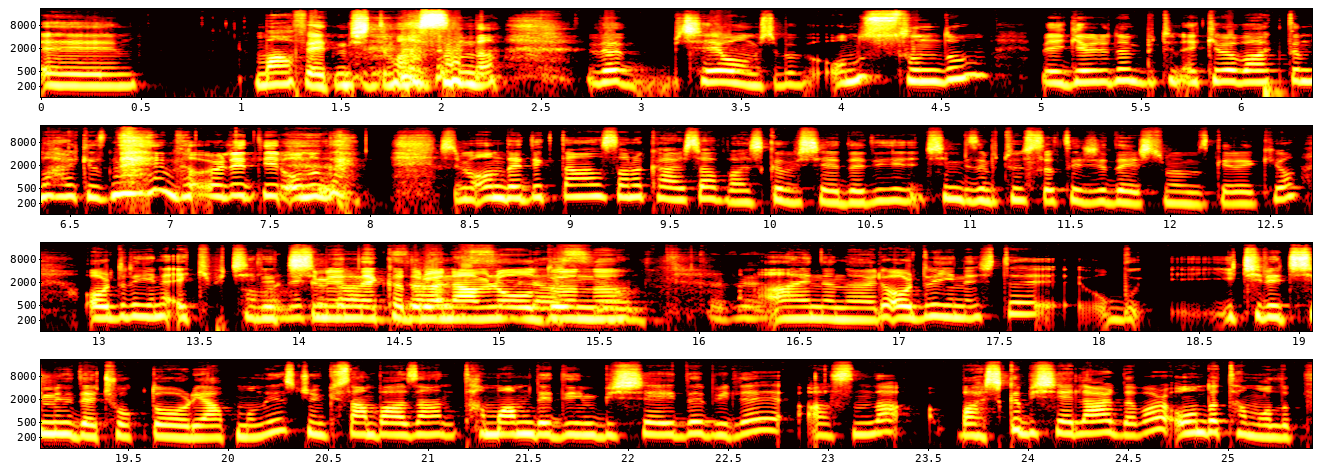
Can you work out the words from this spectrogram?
e, mahvetmiştim aslında. ve şey olmuştu onu sundum ve geri dönüp bütün ekibe baktığımda herkes ne öyle değil onu de. Şimdi onu dedikten sonra karşı taraf başka bir şey dediği için bizim bütün stratejiyi değiştirmemiz gerekiyor. Orada da yine ekip içi Ama ne iletişimin kadar ne kadar güzel bir önemli olduğunu. Tabii. Aynen öyle. Orada yine işte bu iç iletişimini de çok doğru yapmalıyız. Çünkü sen bazen tamam dediğin bir şeyde bile aslında başka bir şeyler de var. Onu da tam alıp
